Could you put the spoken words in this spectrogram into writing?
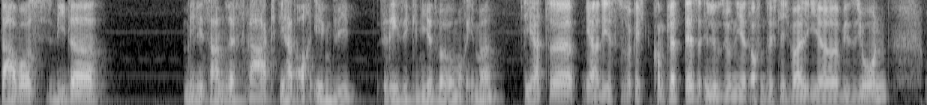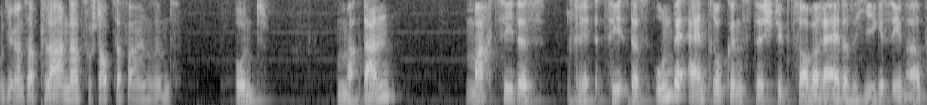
Davos wieder Melisandre fragt. Die hat auch irgendwie resigniert, warum auch immer. Die hat, äh, ja, die ist wirklich komplett desillusioniert offensichtlich, weil ihre Vision und ihr ganzer Plan da zu Staub zerfallen sind. Und dann macht sie das, das unbeeindruckendste Stück Zauberei, das ich je gesehen habe.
